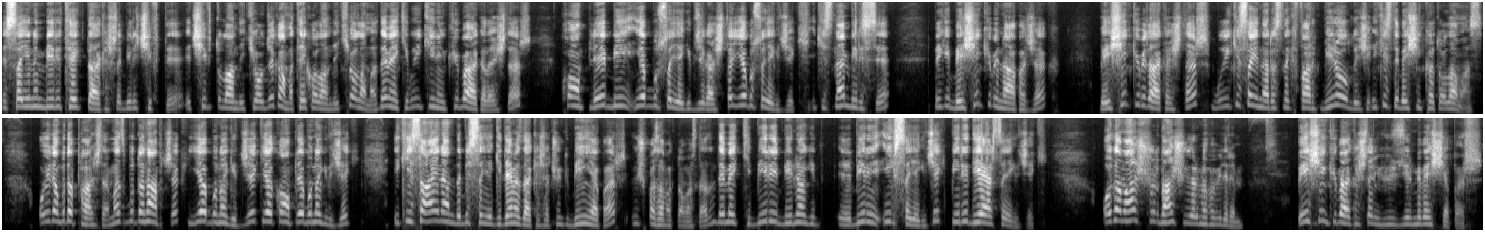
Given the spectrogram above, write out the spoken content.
E, sayının biri tek de arkadaşlar biri çiftti. E, çift olan da 2 olacak ama tek olan da 2 olamaz. Demek ki bu 2'nin kübü arkadaşlar komple bir ya bu sayıya gidecek arkadaşlar ya bu sayıya gidecek. İkisinden birisi. Peki 5'in kübü ne yapacak? 5'in kübü de arkadaşlar bu iki sayının arasındaki fark 1 olduğu için ikisi de 5'in katı olamaz. O yüzden bu da parçalanmaz. Bu da ne yapacak? Ya buna gidecek ya komple buna gidecek. İkisi aynı anda bir sayıya gidemez arkadaşlar. Çünkü 1000 yapar. 3 basamaklı olması lazım. Demek ki biri, birine, biri ilk sayıya gidecek, biri diğer sayıya gidecek. O zaman şuradan şu yorum yapabilirim. 5'in kübü arkadaşlar 125 yapar.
